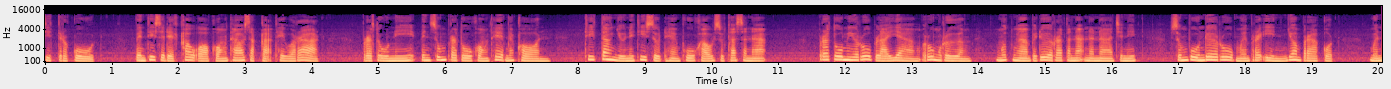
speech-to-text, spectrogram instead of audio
จิตรกูด เป็นที่เสด็จเข้าออกของเท้าสักกะเทวราช ประตูนี้เป็นซุ้มประตูของเทพนคร ที่ตั้งอยู่ในที่สุดแห่งภูเขาสุทัศนะ ประตูมีรูปหลายอย่างรุ่งเรือง งดงามไปด้วยรัตนนานาชนิด สมบูรณ์ด้วยรูปเหมือนพระอินทร์ย่อมปรากฏ เหมือน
